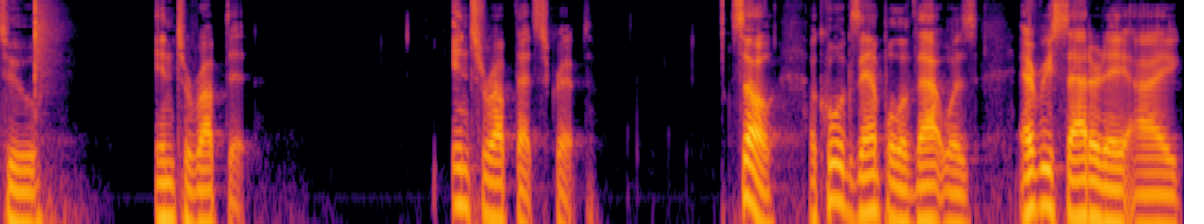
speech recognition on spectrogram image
to interrupt it. Interrupt that script. So, a cool example of that was every Saturday I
